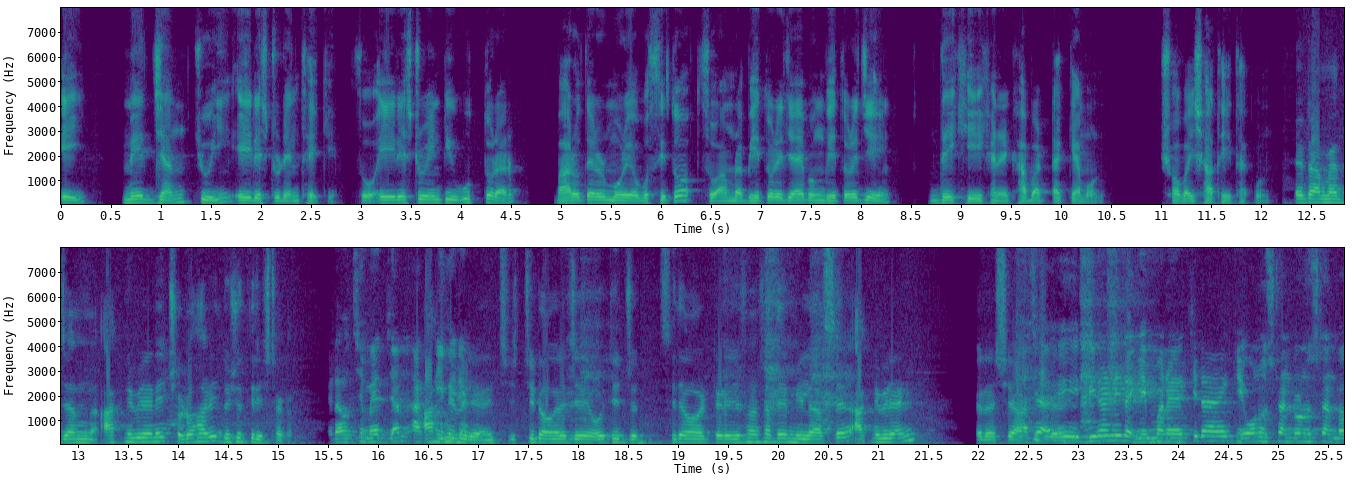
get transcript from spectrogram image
এই মেজজান চুই এই রেস্টুরেন্ট থেকে। তো এই রেস্টুরেন্টটি উত্তরার ভারতের মোড়ে অবস্থিত। সো আমরা ভেতরে যাই এবং ভেতরে যেয়ে দেখি এখানের খাবারটা কেমন। সবাই সাথেই থাকুন। এটা মেজান আখনি বিরিয়ানি ছোট হাড়ি দুশো তিরিশ টাকা। এটা হচ্ছে মেজজান আখনি বিরিয়ানি। চিটংয়ের যে ঐতিহ্য চিটংয়ের ট্রেডিশনের সাথে মিলে আছে আখনি বিরিয়ানি। এটা সে আচ্ছা এই বিরিয়ানিটা কি মানে সেটা কি অনুষ্ঠান অনুষ্ঠান বা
